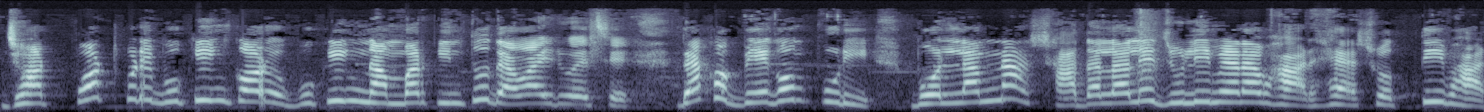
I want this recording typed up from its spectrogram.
ঝটপট করে বুকিং করো বুকিং নাম্বার কিন্তু দেওয়াই রয়েছে। দেখো বেগমপুরি, বললাম না সাদা লালে জুলি মেরা ভার। হ্যাঁ সত্যি ভার।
